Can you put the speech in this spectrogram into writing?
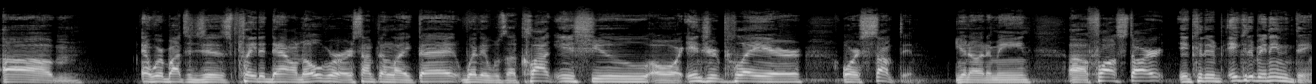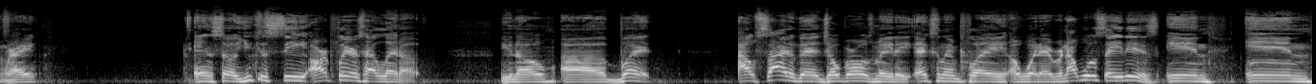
um, and we're about to just play it down over or something like that, whether it was a clock issue or injured player or something. You know what I mean? Uh, false start. It could have it could have been anything, right? And so you can see our players had let up, you know. Uh, but outside of that, Joe Burrow's made an excellent play or whatever. And I will say it is in in.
